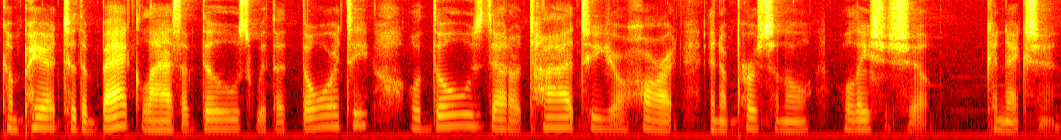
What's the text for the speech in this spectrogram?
compared to the backlash of those with authority or those that are tied to your heart in a personal relationship connection.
